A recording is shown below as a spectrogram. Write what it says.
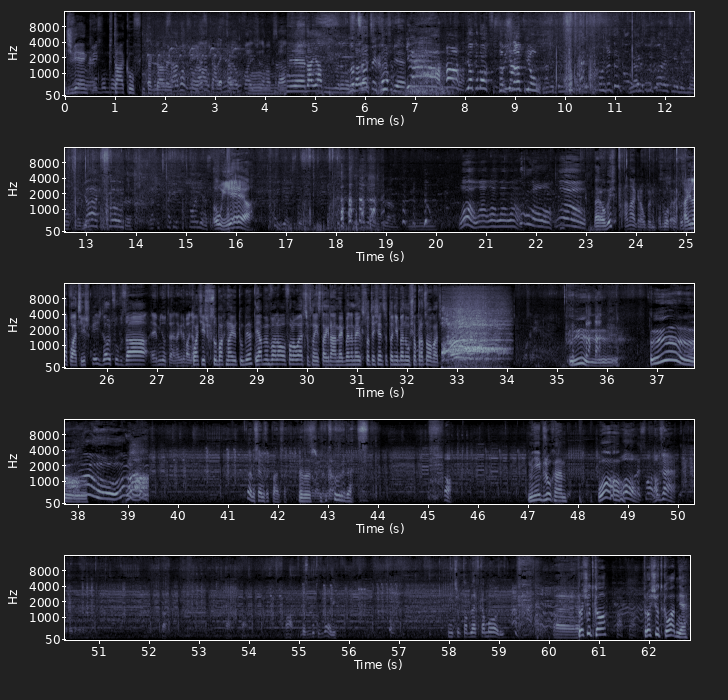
dźwięk ptaków i tak dalej. Nie, daj ja No co ty chłopie? Jaka moc! Tam się napiął! Nawet mi palec nie drgnął od tego. Jak to? Takie mięso. Oh yeah! Wow, wow, wow, wow. Wow, wow. Nagrałbyś? A nagrałbym. A ile płacisz? 5 dolców za e, minutę nagrywania. Płacisz w subach na YouTubie? Ja bym wolał followersów na Instagramie. Jak będę miał ich 100 tysięcy, to nie będę musiał pracować. Ja myślałem, że. Ja też. Kurde. O, Mniej brzuchem. Wow! o, dobrze. Bez butów boli. Niczym tabletka moli. Prosiutko. Prosiutko, ładnie.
